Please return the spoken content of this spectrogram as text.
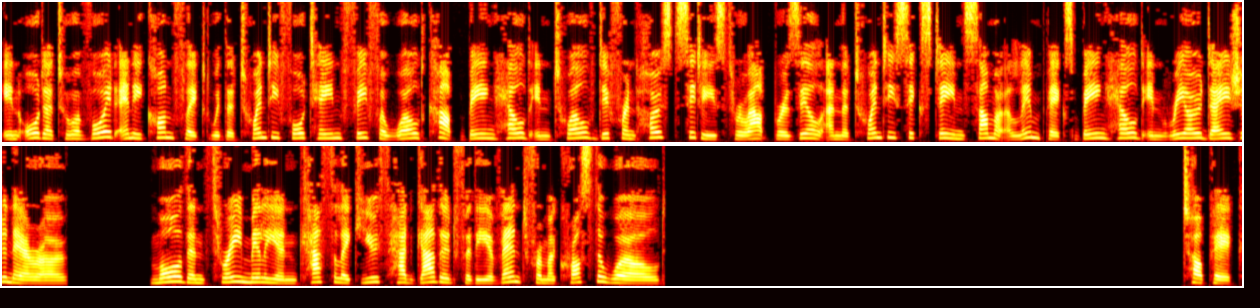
in order to avoid any conflict with the 2014 FIFA World Cup being held in 12 different host cities throughout Brazil and the 2016 Summer Olympics being held in Rio de Janeiro. More than 3 million Catholic youth had gathered for the event from across the world. Topic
